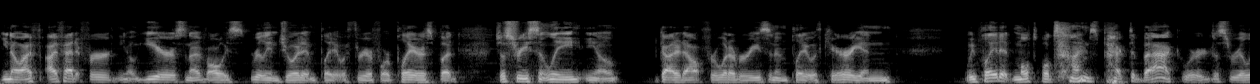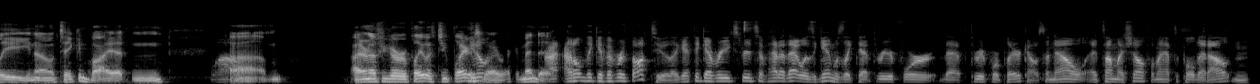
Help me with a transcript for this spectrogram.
you know, I've I've had it for you know years, and I've always really enjoyed it and played it with three or four players, but just recently, you know, got it out for whatever reason and played it with Carrie, and we played it multiple times back to back. We're just really, you know, taken by it, and wow. um, I don't know if you've ever played with two players, you know, but I recommend it. I, I, don't think I've ever thought to. Like, I think every experience I've had of that was again was like that three or four that three or four player count. So now it's on my shelf. I might have to pull that out and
